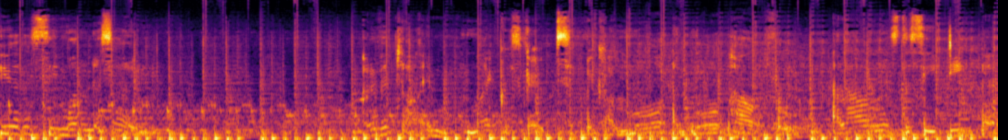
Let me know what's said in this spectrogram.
Have you ever seen one on its own? Over time, microscopes have become more and more powerful, allowing us to see deeper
